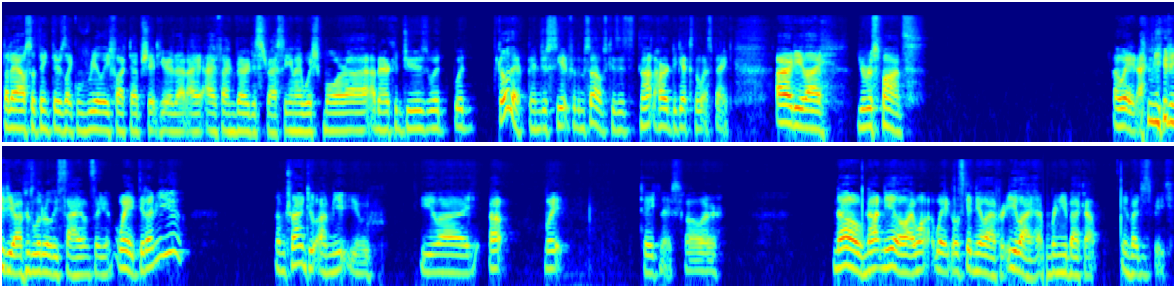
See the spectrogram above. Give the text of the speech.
but I also think there's like really fucked up shit here that I, I find very distressing, and I wish more uh, American Jews would would go there and just see it for themselves because it's not hard to get to the West Bank. All right, Eli, your response. Oh wait, I muted you. I was literally silencing you. Wait, did I mute you? I'm trying to unmute you, Eli. Oh, wait. Take next caller. No, not Neil. I want. Wait, let's get Neil after Eli. I'm bringing you back up. Invite to speak.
